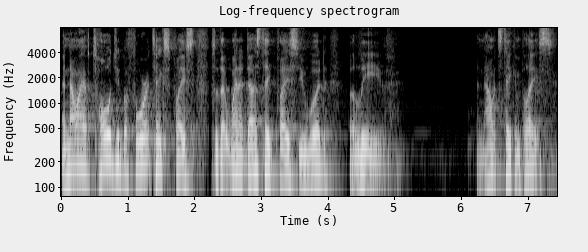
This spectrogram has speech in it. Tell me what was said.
And now I have told you before it takes place, so that when it does take place, you would believe. And now it's taken place.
